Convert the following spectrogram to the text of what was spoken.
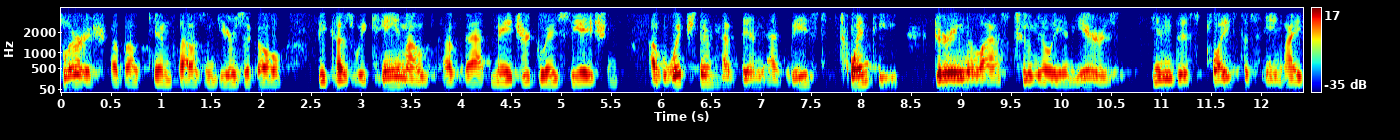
flourish about 10,000 years ago because we came out of that major glaciation, of which there have been at least 20 during the last 2 million years in this Pleistocene ice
